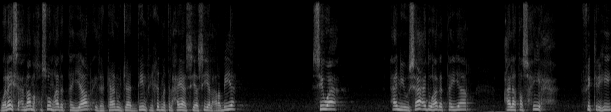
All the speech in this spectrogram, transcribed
وليس أمام خصوم هذا التيار إذا كانوا جادين في خدمة الحياة السياسية العربية سوى أن يساعدوا هذا التيار على تصحيح فكره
